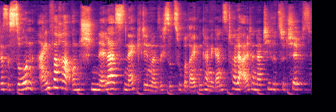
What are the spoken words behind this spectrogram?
Das ist so ein einfacher und schneller Snack, den man sich so zubereiten kann. Eine ganz tolle Alternative zu Chips.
